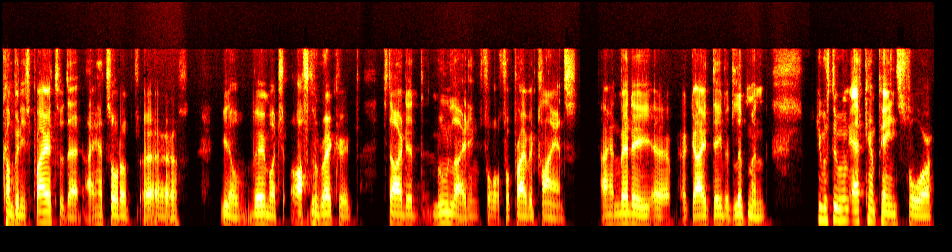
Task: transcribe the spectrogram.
companies prior to that, I had sort of uh, you know very much off the record started moonlighting for for private clients. I had met a uh, a guy David Lipman. He was doing ad campaigns for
